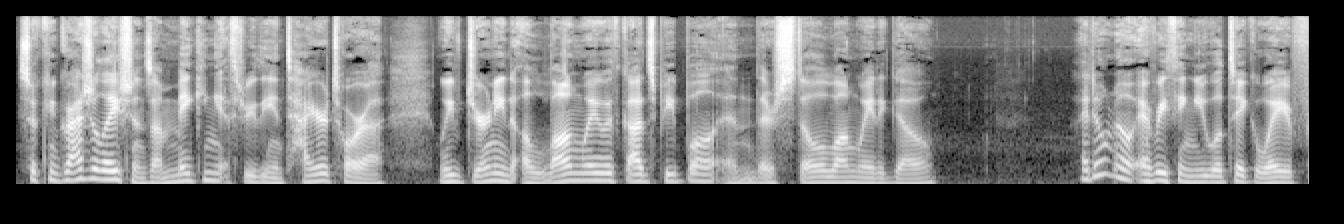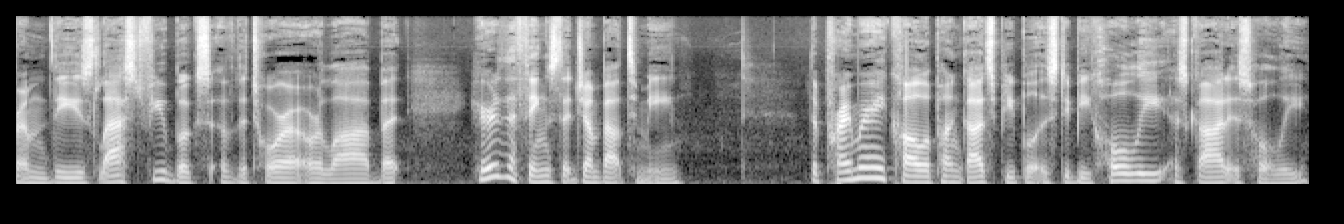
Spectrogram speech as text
So, congratulations on making it through the entire Torah. We've journeyed a long way with God's people, and there's still a long way to go. I don't know everything you will take away from these last few books of the Torah or Law, but here are the things that jump out to me the primary call upon God's people is to be holy as God is holy.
